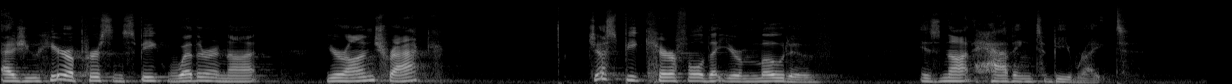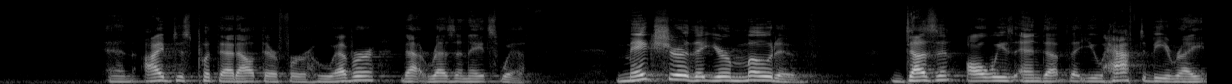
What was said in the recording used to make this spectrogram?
as you hear a person speak, whether or not you're on track, just be careful that your motive is not having to be right. And I've just put that out there for whoever that resonates with. Make sure that your motive doesn't always end up that you have to be right,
